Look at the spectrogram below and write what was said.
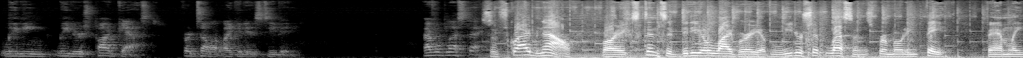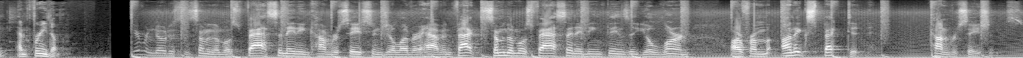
Leading Leaders Podcast for Tell It Like It Is TV. Have a blessed day. Subscribe now for our extensive video library of leadership lessons promoting faith, family, and freedom. You ever notice that some of the most fascinating conversations you'll ever have? In fact, some of the most fascinating things that you'll learn are from unexpected conversations.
